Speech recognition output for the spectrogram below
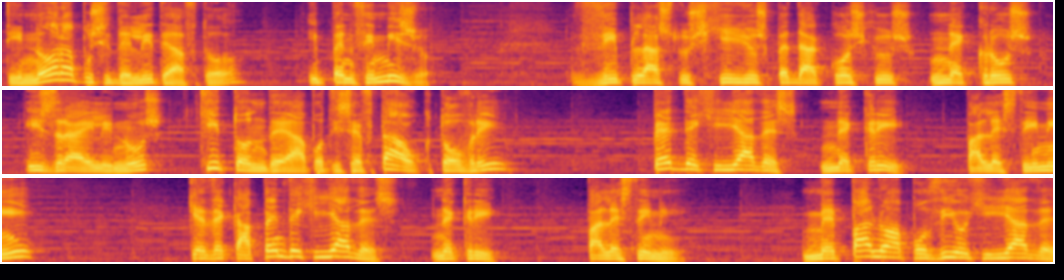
Την ώρα που συντελείται αυτό υπενθυμίζω δίπλα στους 1500 νεκρούς Ισραηλινούς κοίτονται από τις 7 Οκτώβρη 5.000 νεκροί Παλαιστίνοι και 15.000 νεκροί Παλαιστίνοι. Με πάνω από 2.000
